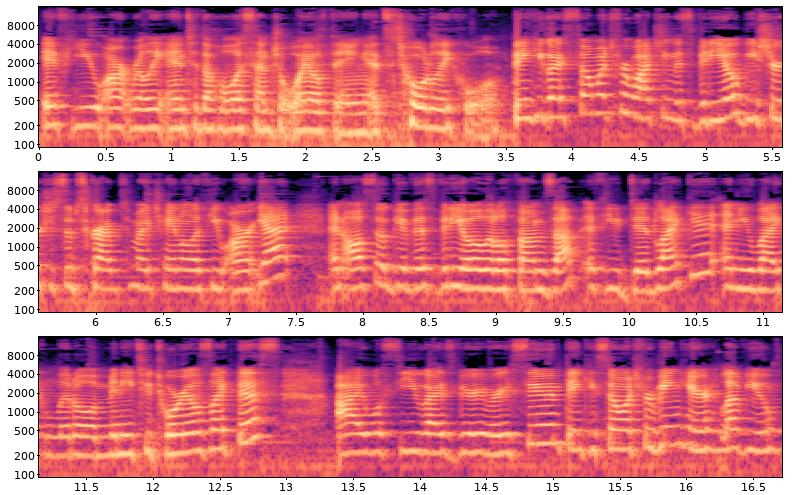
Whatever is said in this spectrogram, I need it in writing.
if you aren't really into the whole essential oil thing. It's totally cool. Thank you guys so much for watching this video. Be sure to subscribe to my channel if you aren't yet and also give this video a little thumbs up if you did like it and you like little mini tutorials like this. I will see you guys very, very soon. Thank you so much for being here. Love you.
